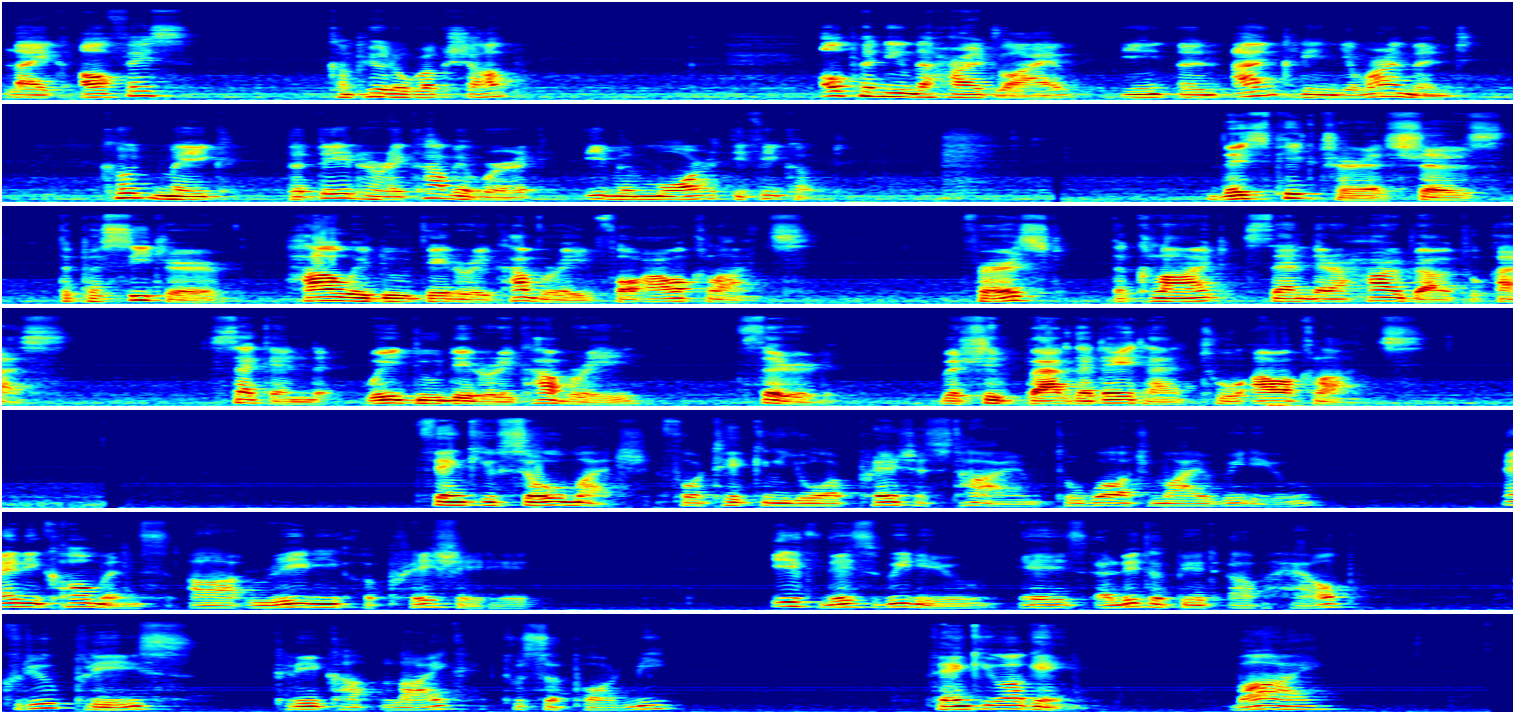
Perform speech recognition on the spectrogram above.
like office, computer workshop. Opening the hard drive in an unclean environment could make the data recovery work even more difficult. This picture shows the procedure how we do data recovery for our clients. First, the client send their hard drive to us. Second, we do data recovery. Third, we ship back the data to our clients. Thank you so much for taking your precious time to watch my video. Any comments are really appreciated. If this video is a little bit of help, could you please click on like to support me? Thank you again. Bye.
